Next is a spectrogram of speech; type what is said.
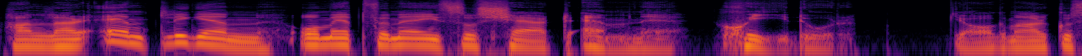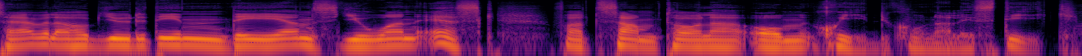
handlar äntligen om ett för mig så kärt ämne, skidor. Jag, Marcus Hävela, har bjudit in DNs Johan Esk för att samtala om skidjournalistik.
